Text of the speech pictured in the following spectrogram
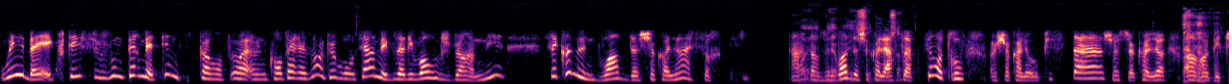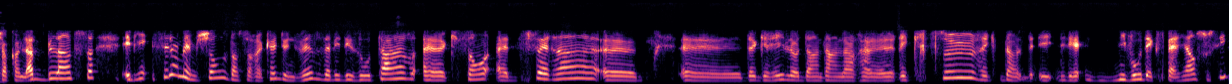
Oui, ben écoutez, si vous me permettez une comparaison un peu grossière, mais vous allez voir où je veux en venir, c'est comme une boîte de chocolat assortie. Hein, dans une ben boîte de chocolat assorti, on trouve un chocolat au pistache, un chocolat enrobé de chocolat blanc, tout ça. Eh bien, c'est la même chose dans ce recueil de nouvelles. Vous avez des auteurs euh, qui sont à différents euh, euh, degrés là, dans, dans leur euh, écriture, et dans et des niveaux d'expérience aussi.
